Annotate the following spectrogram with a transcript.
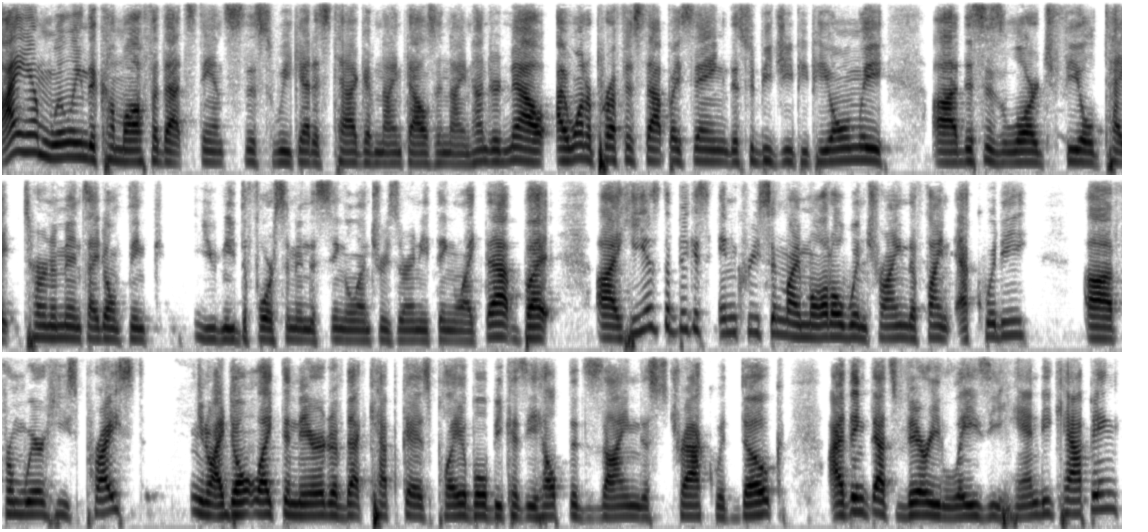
I am willing to come off of that stance this week at his tag of 9,900. Now, I want to preface that by saying this would be GPP only. Uh, this is a large field type tournament. I don't think you need to force him into single entries or anything like that. But uh, he is the biggest increase in my model when trying to find equity uh, from where he's priced. you know, I don't like the narrative that Koepka is playable because he helped to design this track with Doak. I think that's very lazy handicapping.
